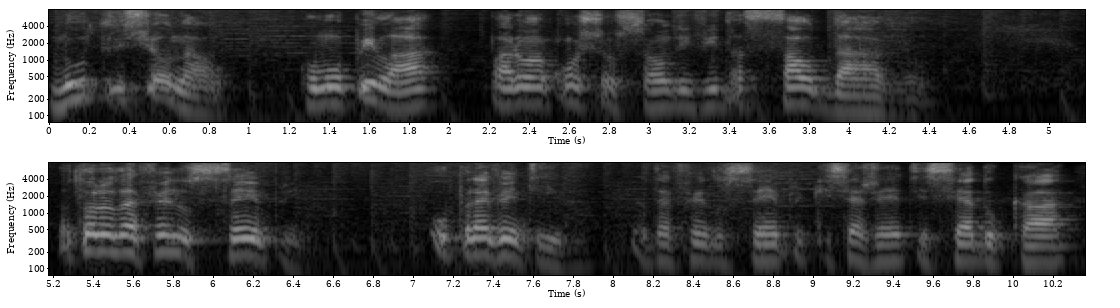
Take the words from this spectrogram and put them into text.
nutricional como pilar para uma construção de vida saudável. Doutora, eu defendo sempre o preventivo. Eu defendo sempre que se a gente se educar,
